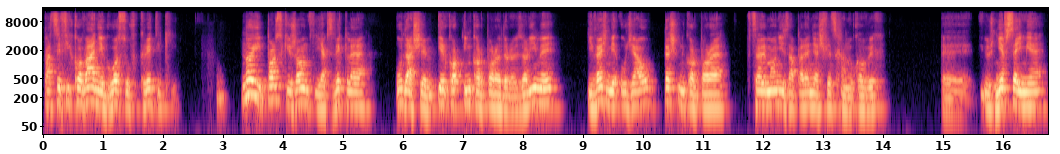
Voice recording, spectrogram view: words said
Pacyfikowanie głosów krytyki. No i polski rząd, jak zwykle, uda się incorpore do Jerozolimy i weźmie udział też incorpore w ceremonii zapalenia świec hanukowych e, już nie w Sejmie,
